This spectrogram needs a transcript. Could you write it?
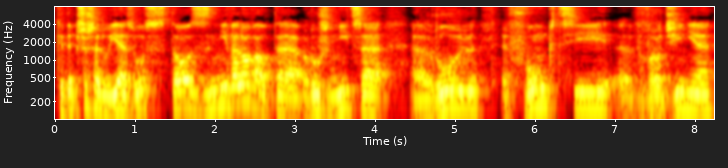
Kiedy przyszedł Jezus, to zniwelował te różnice e, ról, funkcji w rodzinie,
